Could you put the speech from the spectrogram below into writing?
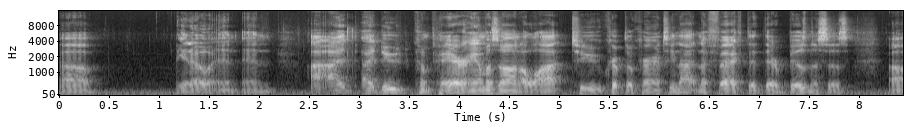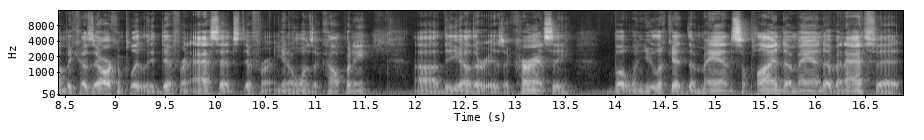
uh, you know, and and I I do compare Amazon a lot to cryptocurrency, not in the fact that they're businesses, uh, because they are completely different assets, different. You know, one's a company, uh, the other is a currency. But when you look at demand, supply and demand of an asset,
